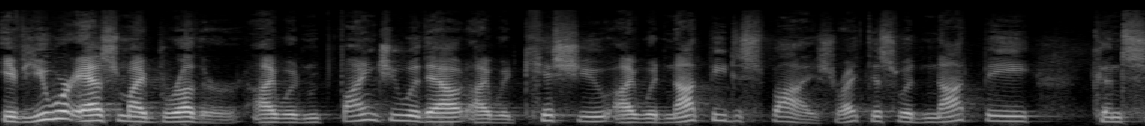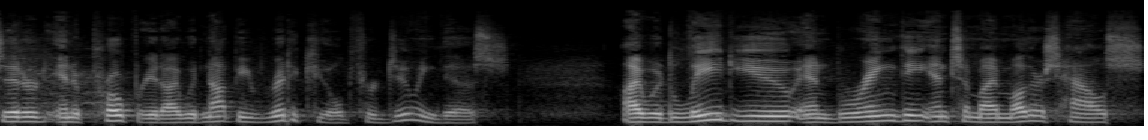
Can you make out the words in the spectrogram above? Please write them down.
If you were as my brother, I would find you without, I would kiss you, I would not be despised, right? This would not be considered inappropriate. I would not be ridiculed for doing this. I would lead you and bring thee into my mother's house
